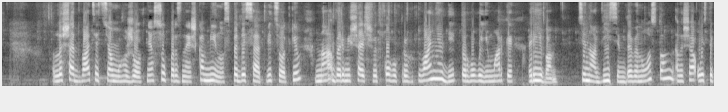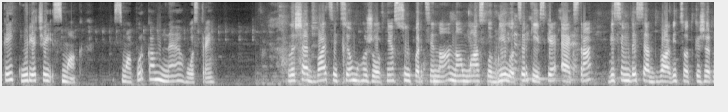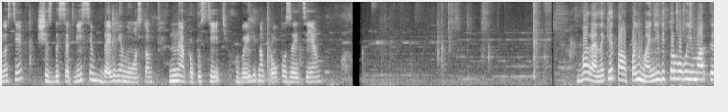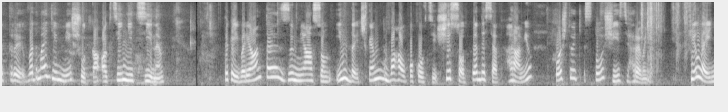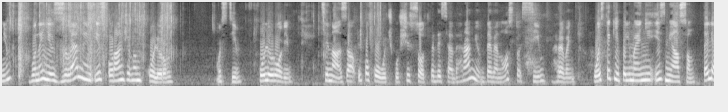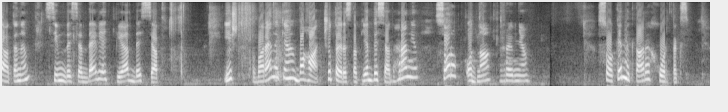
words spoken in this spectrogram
Лише 27 жовтня суперзнижка мінус 50% на вермішель швидкого приготування від торгової марки Ріва. Ціна 8,90. Лише ось такий курячий смак. Смак курка не гострий. Лише 27 жовтня супер ціна на масло біло-церківське екстра 82% жирності 68,90. Не пропустіть, вигідна пропозиція. Вареники та пельмені від торгової марки 3 ведмеді мішутка. Акційні ціни. Такий варіант з м'ясом індички. Вага упаковці 650 грамів, коштують 106 гривень. Філейні, вони є з зеленим і з оранжевим кольором. Ось ці кольорові. Ціна за упаковочку 650 грамів 97 гривень. Ось такі пельмені із м'ясом телятини 79,50. І ж вареники, вага 450 грамів, 41 гривня. Соки, нектари, хортекс.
